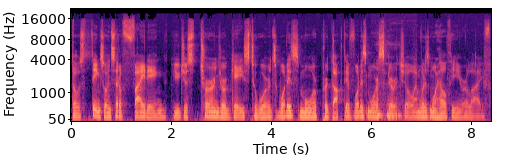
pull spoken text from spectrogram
those things. So instead of fighting, you just turn your gaze towards what is more productive, what is more mm-hmm. spiritual, and what is more healthy in your life.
